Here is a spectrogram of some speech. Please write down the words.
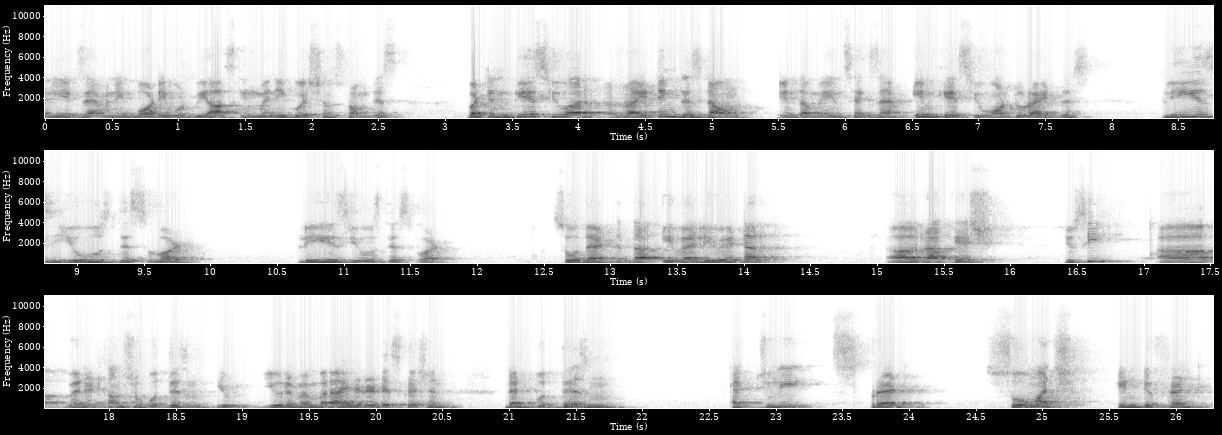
any examining body would be asking many questions from this but in case you are writing this down in the mains exam in case you want to write this please use this word please use this word so that the evaluator uh, rakesh you see uh, when it comes to buddhism you you remember i had a discussion that buddhism actually spread so much in different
